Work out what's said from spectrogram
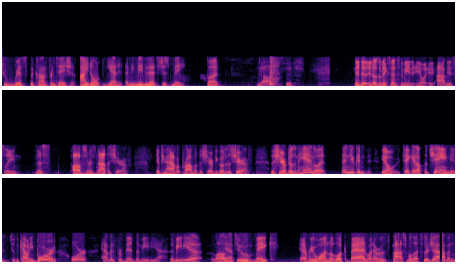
to risk the confrontation? I don't get it. I mean, maybe that's just me, but no, it's it, it doesn't make sense to me. You know, it, obviously this officer is not the sheriff. If you have a problem with the sheriff, you go to the sheriff. The sheriff doesn't handle it, and you can, you know, take it up the chain to the county board or heaven forbid the media. The media loves yeah. to make everyone look bad whenever it's possible. That's their job, and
